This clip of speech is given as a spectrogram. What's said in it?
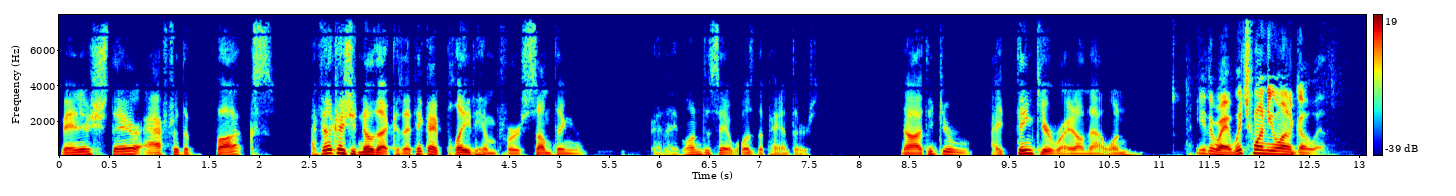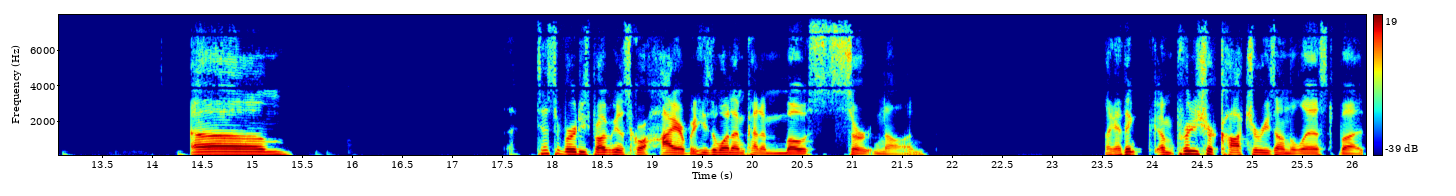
finished there after the bucks i feel like i should know that because i think i played him for something and i wanted to say it was the panthers no i think you're i think you're right on that one Either way, which one do you want to go with? Um Testaverde's probably going to score higher, but he's the one I'm kind of most certain on. Like I think I'm pretty sure Cotchery's on the list, but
